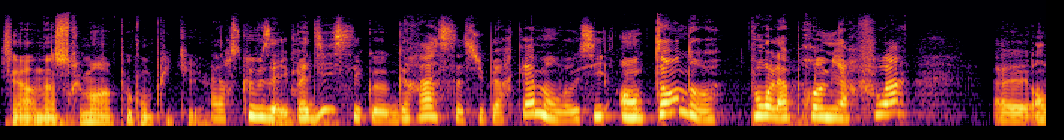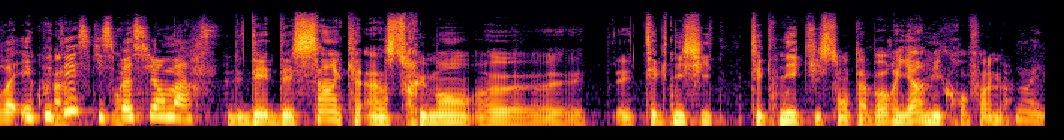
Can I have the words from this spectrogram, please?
c'est un instrument un peu compliqué. Alors, ce que vous n'avez pas dit, c'est que grâce à Supercam, on va aussi entendre pour la première fois euh, on va écouter ce qui se passe sur Mars. Des, cinq instruments euh, techniques qui sont à bord, il y a un microphone. Oui.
